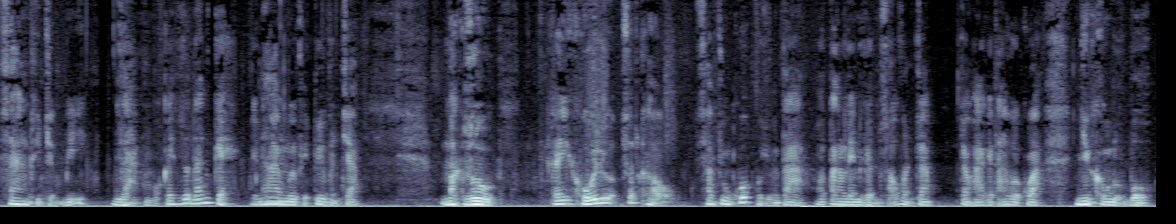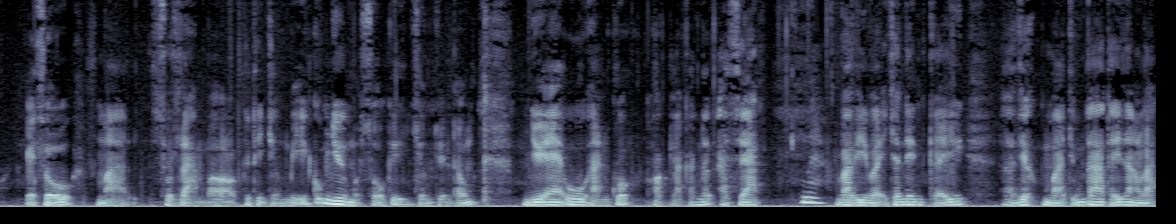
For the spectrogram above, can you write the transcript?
sang thị trường Mỹ giảm một cách rất đáng kể đến 20,4%. Ừ. Mặc dù cái khối lượng xuất khẩu sang Trung Quốc của chúng ta nó tăng lên gần 6% trong hai cái tháng vừa qua nhưng không đủ bù cái số mà sụt giảm ở cái thị trường Mỹ cũng như một số cái thị trường truyền thống như EU, Hàn Quốc hoặc là các nước ASEAN. Vâng. Và vì vậy cho nên cái à, việc mà chúng ta thấy rằng là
